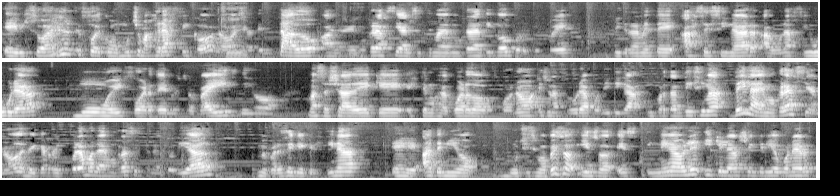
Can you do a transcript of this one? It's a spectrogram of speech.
eh, visual fue como mucho más gráfico, ¿no? Sí. Ese atentado a la Sí. democracia, al sistema democrático, porque fue literalmente asesinar a una figura muy fuerte en nuestro país, digo, más allá de que estemos de acuerdo o no, es una figura política importantísima de la democracia, ¿no? Desde que recuperamos la democracia hasta la actualidad, me parece que Cristina eh, ha tenido muchísimo peso y eso es innegable y que le hayan querido poner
